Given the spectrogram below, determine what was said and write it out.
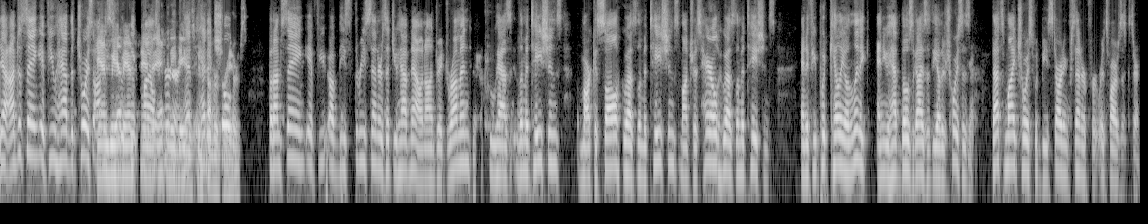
Yeah, I'm just saying if you had the choice, obviously and we have An- Miles Anthony Turner, Davis head, head and shoulders. But I'm saying if you of these three centers that you have now, and Andre Drummond, yeah. who has limitations, Marcus Gasol, who has limitations, Montrezl Harrell, who has limitations, and if you put Kelly on Olynyk and you have those guys as the other choices, yeah. that's my choice would be starting center for as far as it's concerned.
